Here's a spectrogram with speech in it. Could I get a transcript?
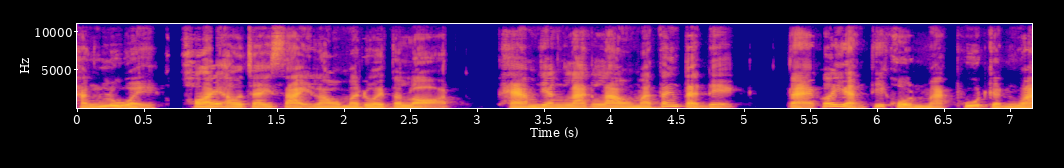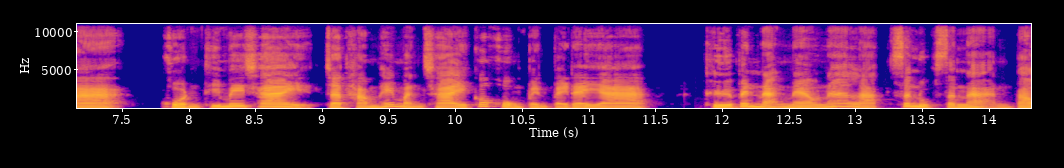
ทั้งรวย คอยเอาใจใส่เรามาโดยตลอด แถมยังรักเรามาตั้งแต่เด็ก แต่ก็อย่างที่คนมักพูดกันว่า คนที่ไม่ใช่จะทำให้มันใช่ก็คงเป็นไปได้ยาก ถือเป็นหนังแนวน่ารัก สนุกสนานเบา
